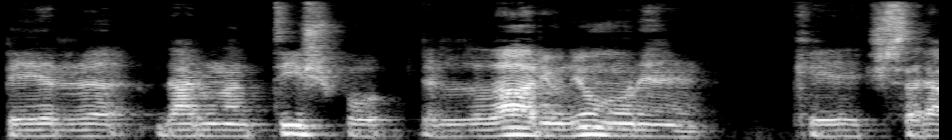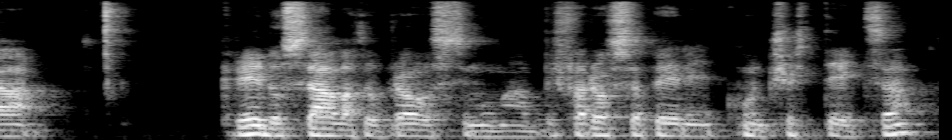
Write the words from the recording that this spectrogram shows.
per dare un anticipo della riunione che ci sarà, credo sabato prossimo, ma vi farò sapere con certezza,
